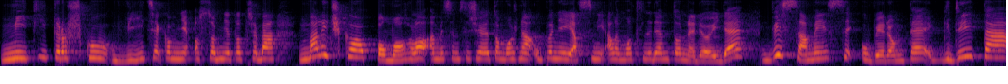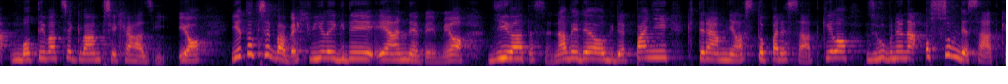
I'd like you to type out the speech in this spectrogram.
mít ji trošku víc, jako mě osobně to třeba maličko pomohlo a myslím si, že je to možná úplně jasný, ale moc lidem to nedojde. Vy sami si uvědomte, kdy ta motivace k vám přichází, jo? Je to třeba ve chvíli, kdy, já nevím, jo, díváte se na video, kde paní, která měla 150 kg, zhubne na 80 kg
